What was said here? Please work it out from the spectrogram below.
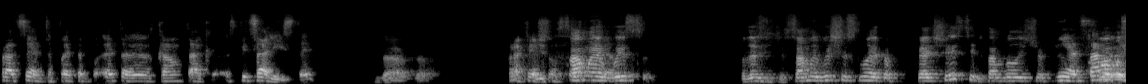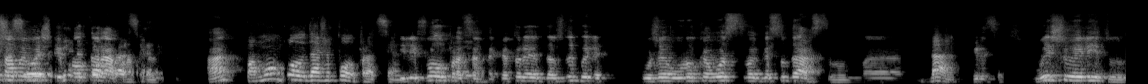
процентов это, это, скажем так, специалисты. Да, да. Профессионал. Самое высокое. Подождите, самый высший слой это 5-6 или там было еще? Нет, самый высший самый слой высший полтора процента. А? По-моему, даже полпроцента. Или полпроцента, которые должны были уже у руководства государством, э, да. говорится, высшую элиту.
